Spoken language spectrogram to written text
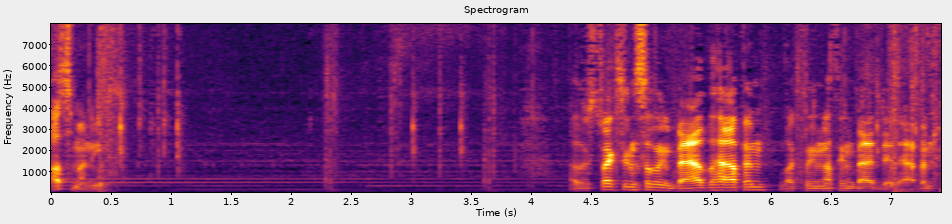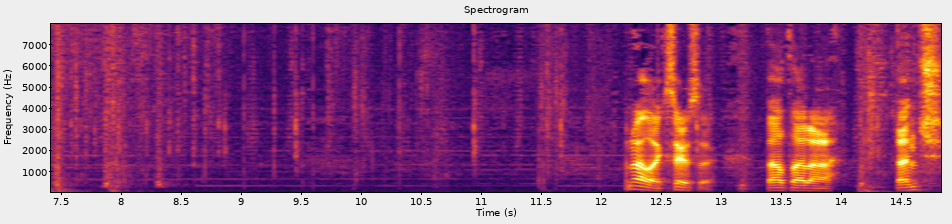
That's money. I was expecting something bad to happen. Luckily, nothing bad did happen. But no, like, seriously. About that, uh, bench.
